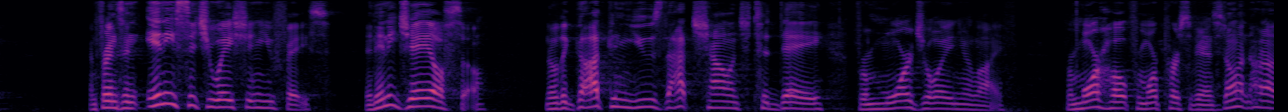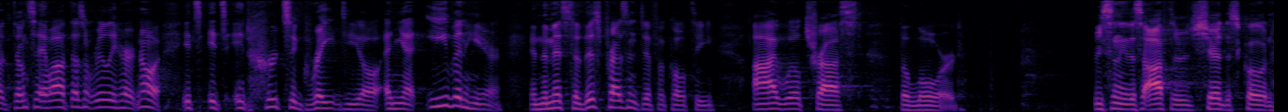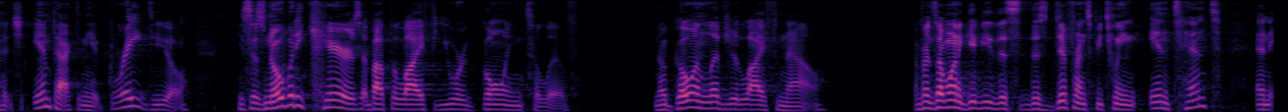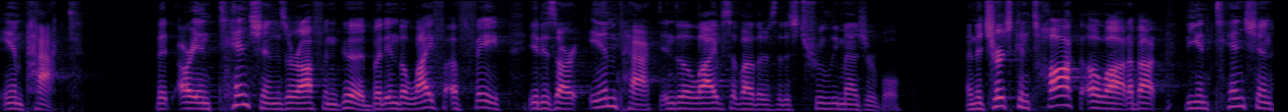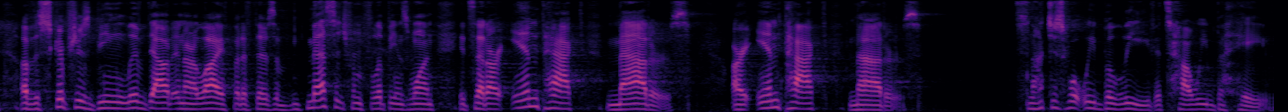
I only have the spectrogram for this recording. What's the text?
And friends, in any situation you face, in any jail cell, know that God can use that challenge today for more joy in your life, for more hope, for more perseverance. Don't, no, no, don't say, well, it doesn't really hurt. No, it's, it's, it hurts a great deal. And yet, even here, in the midst of this present difficulty, I will trust the Lord. Recently, this author shared this quote, and it impacted me a great deal. He says, Nobody cares about the life you are going to live. Now go and live your life now. And friends, I want to give you this, this difference between intent and impact. That our intentions are often good, but in the life of faith, it is our impact into the lives of others that is truly measurable. And the church can talk a lot about the intention of the scriptures being lived out in our life, but if there's a message from Philippians 1, it's that our impact matters. Our impact matters. It's not just what we believe, it's how we behave.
